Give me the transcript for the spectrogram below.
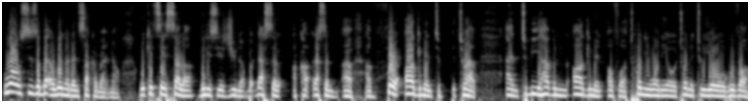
who else is a better winger than Saka right now? We could say Salah, Vinicius Junior, but that's a, a that's a, a, a fair argument to to have and to be having an argument of a 21 year old, 22 year old with a,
